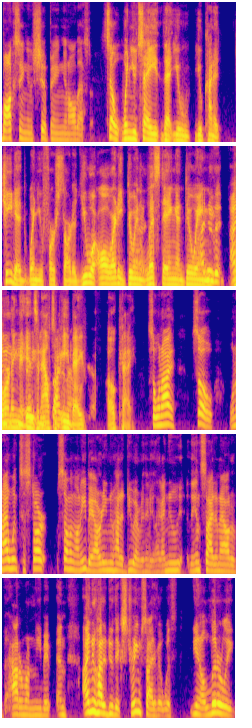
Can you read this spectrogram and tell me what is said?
boxing and shipping and all that stuff. So when you say that you you kind of cheated when you first started, you were already doing listing and doing that learning the ins and outs of and out. eBay. Okay. So when I so when I went to start selling on eBay, I already knew how to do everything. Like I knew the inside and out of how to run an eBay, and I knew how to do the extreme side of it with you know literally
